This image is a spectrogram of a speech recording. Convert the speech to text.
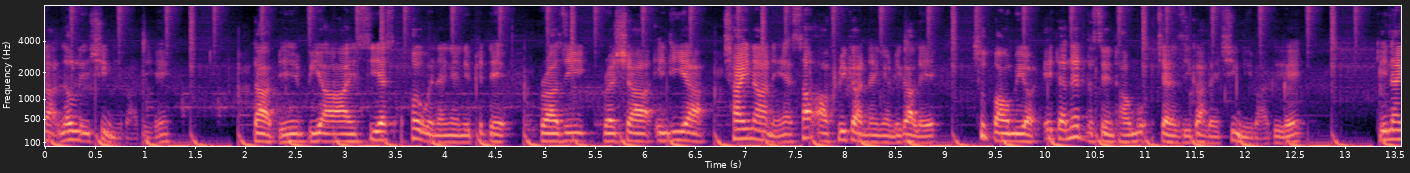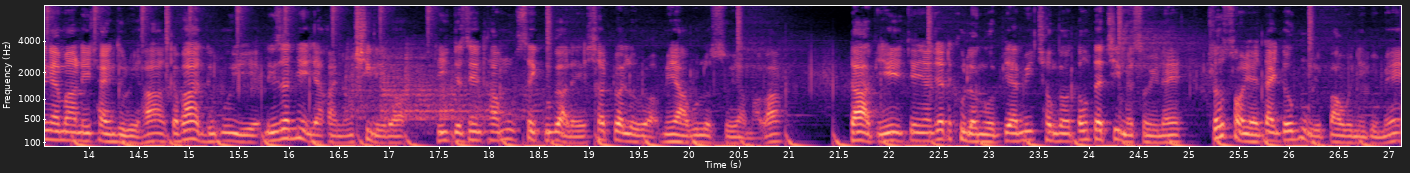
ဏလုပ်လို့ရှိနေပါသေးတယ်။ဒါအပြင် BRICS အဖွဲ့ဝင်နိုင်ငံတွေဖြစ်တဲ့ Brazil, Russia, India, China နဲ့ South Africa နိုင်ငံတွေကလည်းစုပေါင်းပြီးတော့အင်တာနက်သင်ထောင်မှုအကြံစီကလည်းရှိနေပါသေးတယ်။ဒီနိုင်ငံမှာနေထိုင်သူတွေဟာကမ္ဘာလူဦးရေ42ရာခိုင်နှုန်းရှိနေတော့ဒီဒဇင်ထောင်မှုစိတ်ကူးကလည်းရှော့တွက်လို့တော့မရဘူးလို့ဆိုရမှာပါ။ ဒါအပြင်ကျင်ညာချက်တစ်ခုလုံးကိုပြန်ပြီးခြုံငုံသုံးသက်ကြည့်မယ်ဆိုရင်လည်းလှုပ်ဆောင်ရတိုက်တွန်းမှုတွေပါဝင်နေပြီမဲ့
